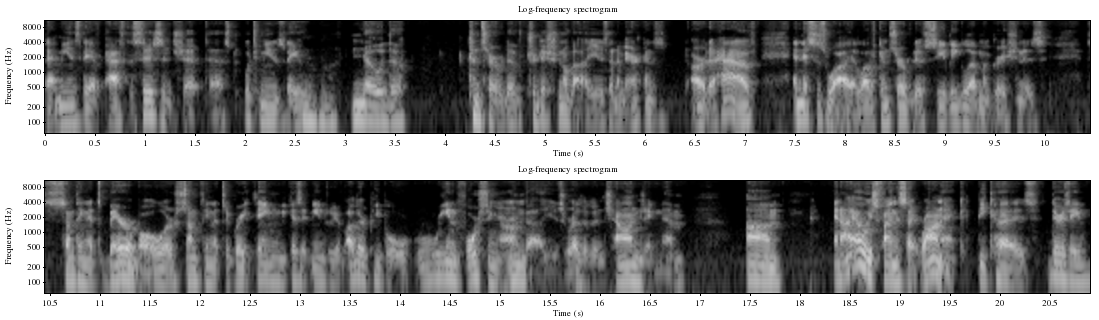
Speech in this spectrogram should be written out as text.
that means they have passed the citizenship test, which means they mm-hmm. know the conservative traditional values that Americans are to have. And this is why a lot of conservatives see legal immigration as something that's bearable or something that's a great thing because it means we have other people reinforcing our own values rather than challenging them. Um, and I always find this ironic because there's a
